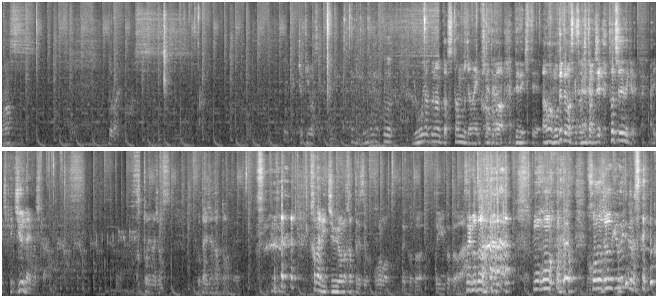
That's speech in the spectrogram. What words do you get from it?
です受けます。ドライます。えめっちゃ切りますね。ようやく、ようやくなんかスタンドじゃないカードが出てきて、あ、まあもう出てますけど、そっち、そっち、出てくる。で、切って10になりました。カットお願いします。今日大事なカットなんで。かなり重要なカットですよ、ここそういうことということはそういうことだ。もう、この状況見てくださいよ、こ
